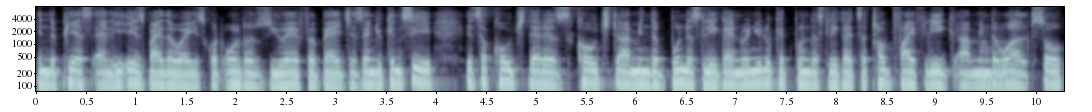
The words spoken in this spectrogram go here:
in the PSL he is by the way he's got all those UEFA badges and you can see it's a coach that has coached um in the Bundesliga and when you look at Bundesliga it's a top 5 league um in the world. So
